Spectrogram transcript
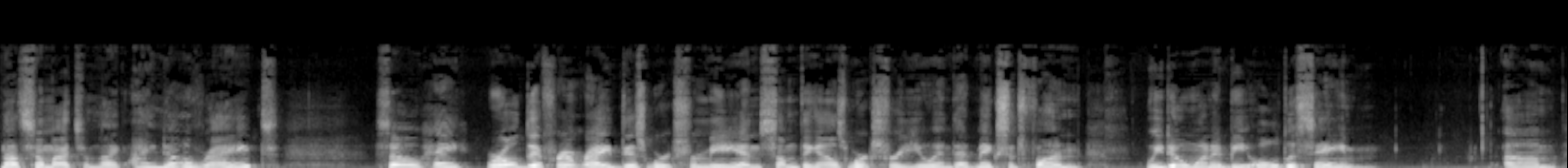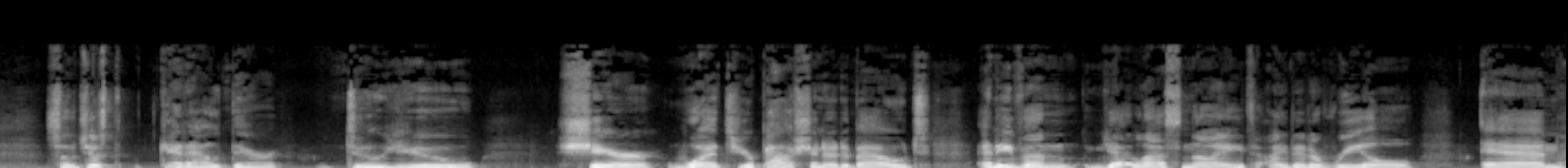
not so much. I'm like, I know, right? So, hey, we're all different, right? This works for me and something else works for you, and that makes it fun. We don't want to be all the same. Um, so, just get out there, do you, share what you're passionate about. And even yet last night, I did a reel and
